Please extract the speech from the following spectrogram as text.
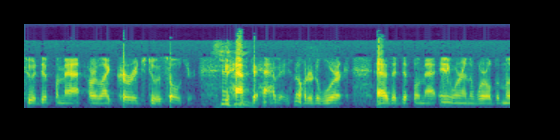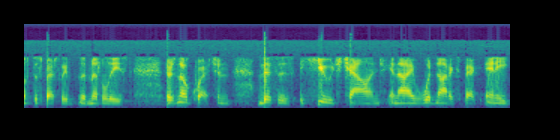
to a diplomat are like courage to a soldier. You have to have it in order to work as a diplomat anywhere in the world, but most especially the Middle East. There's no question this is a huge challenge, and I would not expect any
